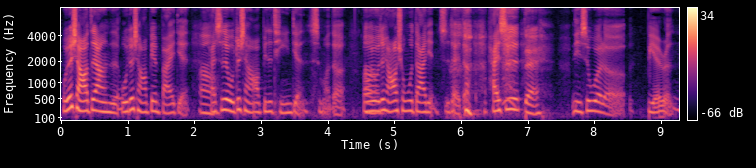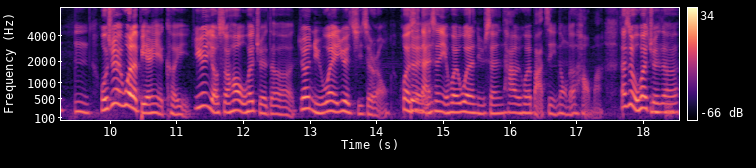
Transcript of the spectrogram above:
我就想要这样子，我就想要变白一点，还是我就想要鼻子挺一点什么的，然后我就想要胸部大一点之类的，还是对，你是为了。别人。嗯，我觉得为了别人也可以，因为有时候我会觉得，就是女为悦己者容，或者是男生也会为了女生，他也会把自己弄得好嘛。但是我会觉得，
